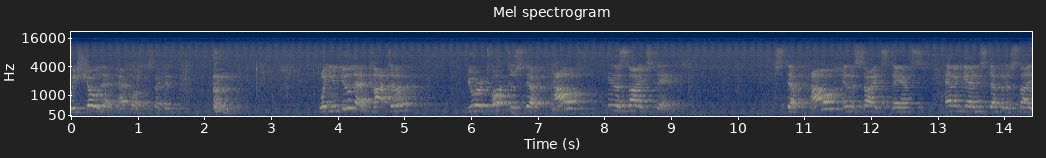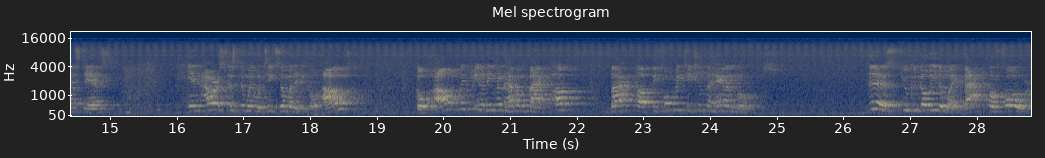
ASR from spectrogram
we show that. Back off a second. when you do that kata, you are taught to step out in a side stance. Step out in a side stance, and again step in a side stance. In our system, we would teach somebody to go out, go out, we would even have them back up, back up, before we teach them the hand moves. This, you could go either way, back or forward.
